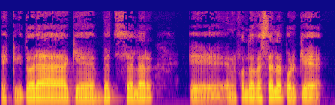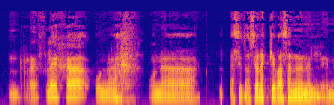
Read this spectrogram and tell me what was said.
escritora que es bestseller, eh, en el fondo es bestseller porque refleja una, una las situaciones que pasan en el, en,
